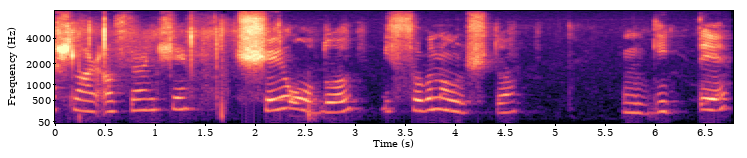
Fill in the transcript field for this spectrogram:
Arkadaşlar az önce şey oldu. Bir sorun oluştu. Gitti.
